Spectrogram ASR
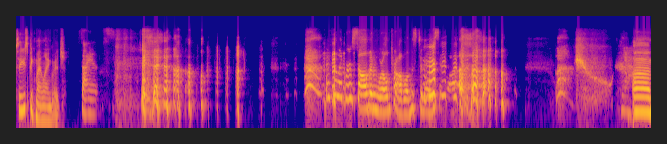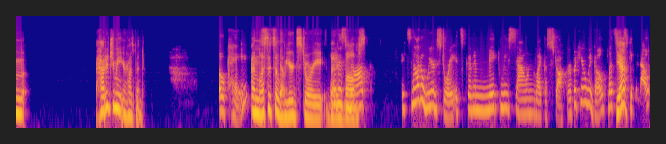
So you speak my language. science. I feel like we're solving world problems today. Um, how did you meet your husband? okay. Unless it's a So, weird story that it is involves. not it's not a weird story. It's going to make me sound like a stalker, but here we go. Let's Yeah. just get it out.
